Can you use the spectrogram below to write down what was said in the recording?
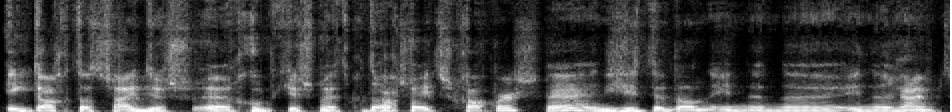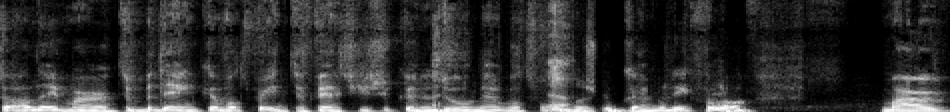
ik, dacht dat zijn dus groepjes met gedragswetenschappers. Hè, en die zitten dan in een, in een ruimte alleen maar te bedenken wat voor interventies ze kunnen doen en wat voor ja. onderzoek en weet ik veel wat. Maar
